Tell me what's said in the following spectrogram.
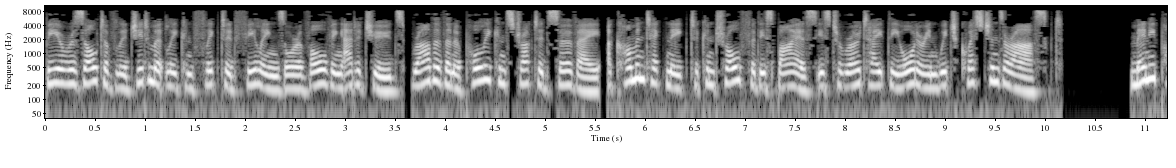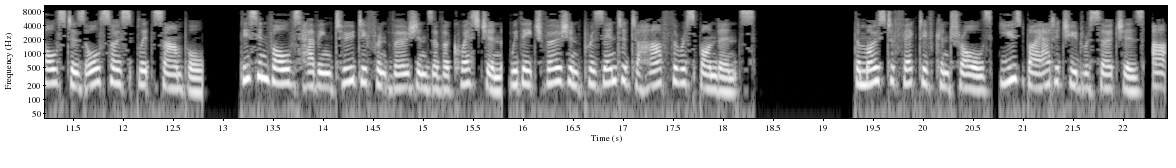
be a result of legitimately conflicted feelings or evolving attitudes, rather than a poorly constructed survey. A common technique to control for this bias is to rotate the order in which questions are asked. Many pollsters also split sample. This involves having two different versions of a question, with each version presented to half the respondents. The most effective controls, used by attitude researchers, are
